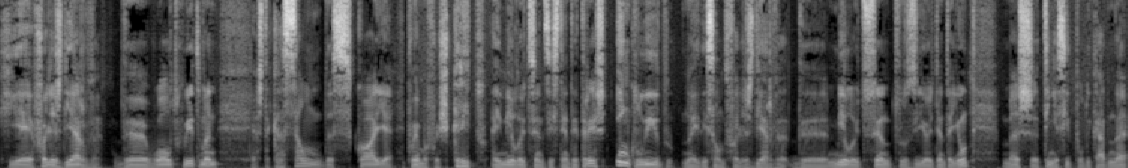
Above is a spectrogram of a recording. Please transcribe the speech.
que é Folhas de Erva, de Walt Whitman. Esta canção da sequoia. O poema foi escrito em 1873, incluído na edição de Folhas de Erva de 1881, mas tinha sido publicado na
